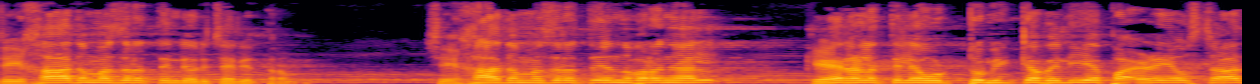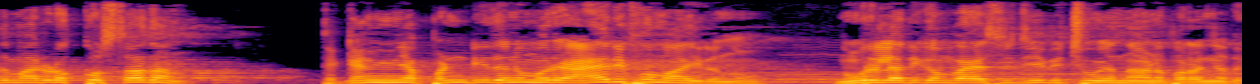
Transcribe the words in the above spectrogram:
ഷെയ്ഖാദം അസ്രത്തിന്റെ ഒരു ചരിത്രം. ഷെയ്ഖാദം ഹസ്രത്ത് എന്ന് പറഞ്ഞാൽ കേരളത്തിലെ ഒട്ടുമിക്ക വലിയ പഴയ ഉസ്താദുമാരുടെ ഒക്കെ ഉസ്താദാണ്. തികഞ്ഞ പണ്ഡിതനും ഒരു ആരിഫുമായിരുന്നു. നൂറിലധികം വയസ്സ് ജീവിച്ചു എന്നാണ് പറഞ്ഞത്.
